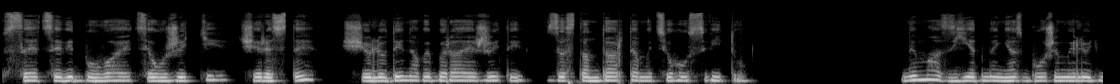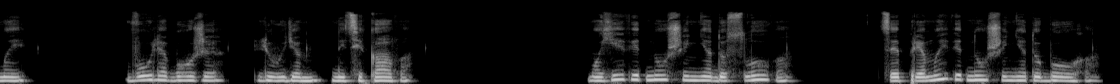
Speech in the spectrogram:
Все це відбувається у житті через те, що людина вибирає жити за стандартами цього світу. Нема з'єднання з Божими людьми. Воля Божа людям не цікава. Моє відношення до слова це пряме відношення до Бога.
